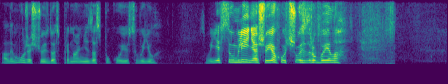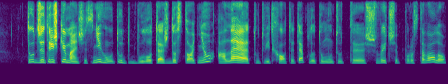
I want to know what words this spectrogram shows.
але може щось дасть, принаймні заспокою свою, своє сумління, що я хоч щось зробила. Тут же трішки менше снігу, тут було теж достатньо, але тут від хати тепло, тому тут е, швидше пороставало.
